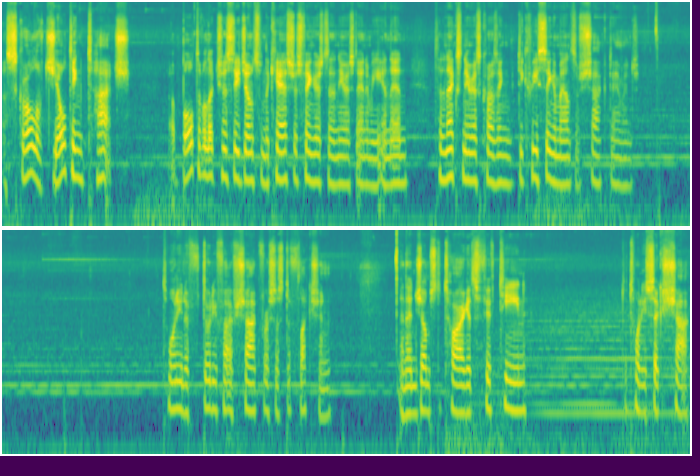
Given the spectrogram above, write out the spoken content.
A scroll of jolting touch. A bolt of electricity jumps from the caster's fingers to the nearest enemy, and then to the next nearest, causing decreasing amounts of shock damage. 20 to 35 shock versus deflection. And then jumps to targets 15 to 26 shock.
